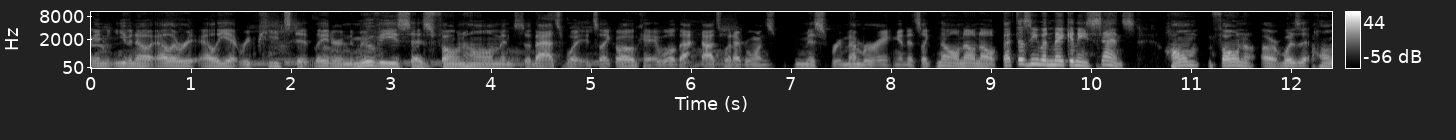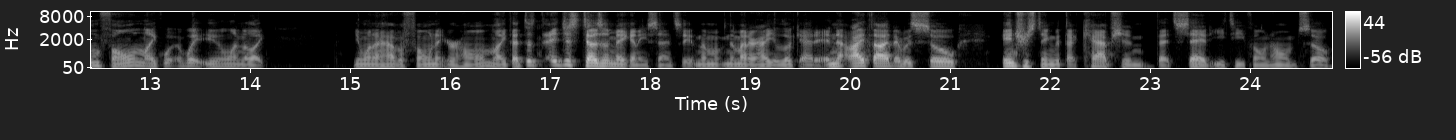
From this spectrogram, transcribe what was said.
and even though elliot repeats it later in the movie says phone home and so that's what it's like oh, okay well that that's what everyone's misremembering and it's like no no no that doesn't even make any sense home phone or what is it home phone like what wait you want to like you want to have a phone at your home? Like that does it just doesn't make any sense eh, no, no matter how you look at it. And i thought it was so interesting with that caption that said et phone home. So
